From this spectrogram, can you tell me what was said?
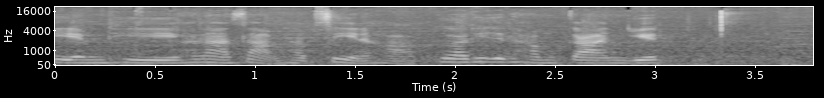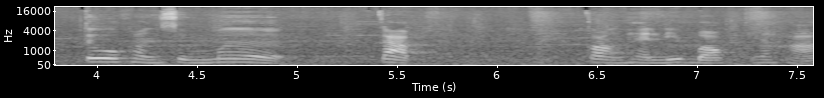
EMT ขนาด3ทับ4นะคะ เพื่อที่จะทำการยึด ตู้คอน sumer กับกล่อง handy box นะคะ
